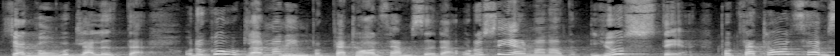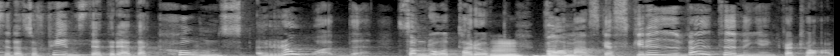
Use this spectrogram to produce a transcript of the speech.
så jag googlar lite. Och då googlar man in mm. på Kvartals hemsida och då ser man att just det, på Kvartals hemsida så finns det ett redaktionsråd som då tar upp mm. vad man ska skriva i tidningen Kvartal.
